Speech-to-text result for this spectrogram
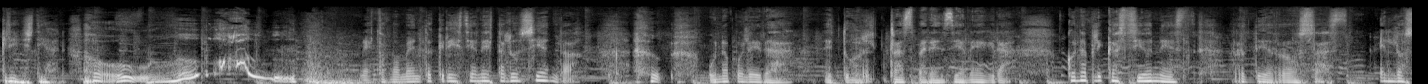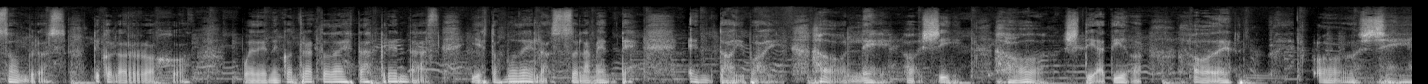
Cristian. Oh. En estos momentos Cristian está luciendo una polera de tul transparencia negra con aplicaciones de rosas en los hombros de color rojo pueden encontrar todas estas prendas y estos modelos solamente en Toy Boy. Ole, oshi, oh, tía, tío, joder, oshi.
